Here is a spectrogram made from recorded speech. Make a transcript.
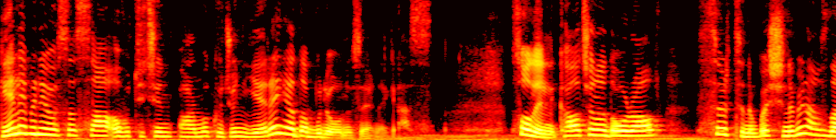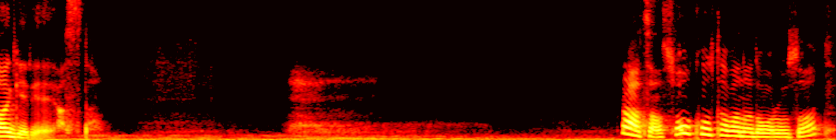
Gelebiliyorsa sağ avuç için parmak ucun yere ya da bloğun üzerine gelsin. Sol elini kalçana doğru al. Sırtını, başını biraz daha geriye yasla. Rahatsan sol kol tavana doğru uzat.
